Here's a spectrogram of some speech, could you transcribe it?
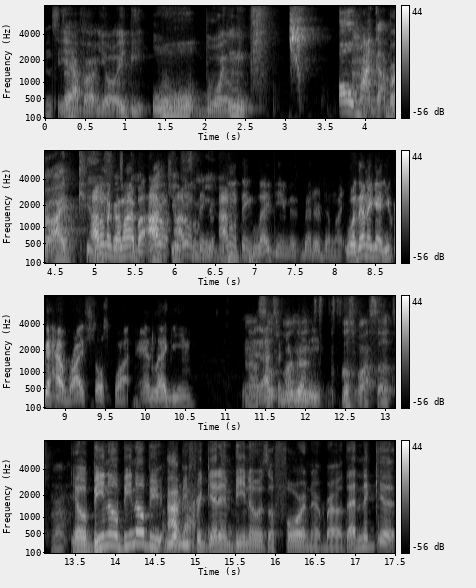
and stuff. yeah, bro. Yo, it'd be oh boy. Let me. Oh my god, bro! I kill. I don't know gonna lie, but I don't. kill I don't think. leg I don't think leg game is better than like. Well, then again, you could have Rice, so spot, and leg game. No, Yeah, so that's when you spot not- really- so spot sucks, bro. Yo, Bino, Bino be I You're be not forgetting Bino is a foreigner, bro. That nigga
